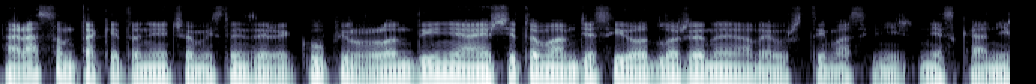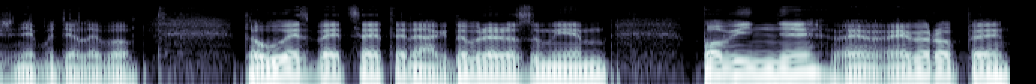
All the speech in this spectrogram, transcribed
A raz som takéto niečo, myslím, že kúpil v Londýne a ešte to mám desi odložené, ale už s tým asi nič, dneska nič nebude, lebo to USB-C, teda ak dobre rozumiem, povinne v, v Európe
